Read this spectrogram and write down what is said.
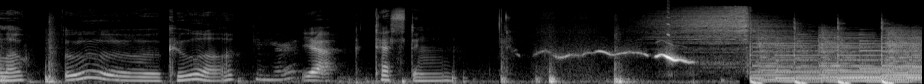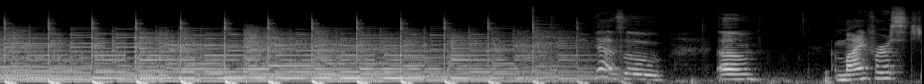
Hello? Ooh, cool. Can you hear it? Yeah. Testing. Yeah, so um, my first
